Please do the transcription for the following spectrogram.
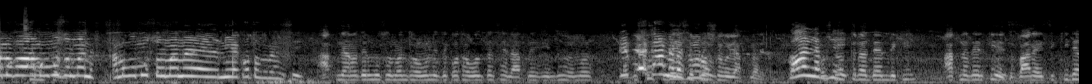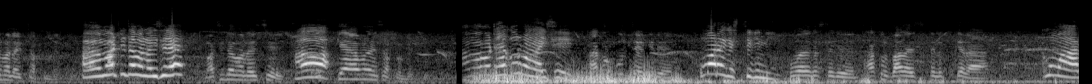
আমাকে আমাকে মুসলমান আমাকে মুসলমান নিয়ে কথা বলছে আপনি আমাদের মুসলমান ধর্ম নিয়ে কথা বলতেছেন আপনি হিন্দু ধর্ম প্রশ্ন করি আপনার উত্তরটা দেন দেখি আপনাদের কে বানাইছে কি দিয়ে বানাইছে আপনাদের আমার মাটিতে বানাইছে? মাটিটা বানাইছে? হ্যাঁ। কে বানাইছে আপনাদেরকে? আমার ঠাকুর বানাইছে। ঠাকুর কোন থেকে কুমারের কাছ থেকে নি। কুমারের কাছ থেকে? ঠাকুর বানাইছে তাহলে কেরা? কুমার।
